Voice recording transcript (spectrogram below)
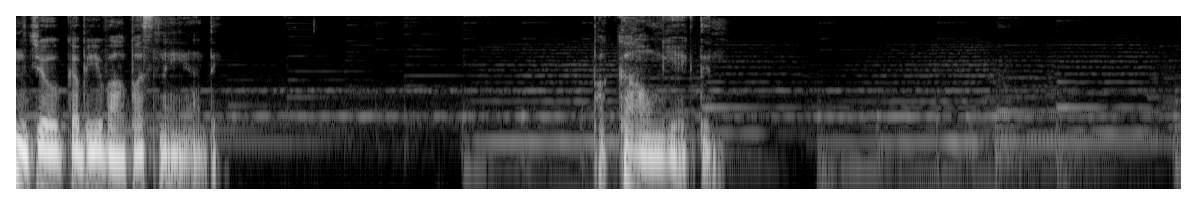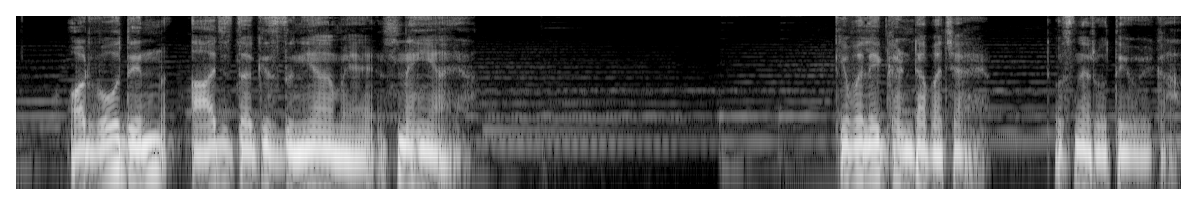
जो कभी वापस नहीं आती। पक्का आऊँगी एक दिन। और वो दिन आज तक इस दुनिया में नहीं आया। केवल एक घंटा बचा है, उसने रोते हुए कहा।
